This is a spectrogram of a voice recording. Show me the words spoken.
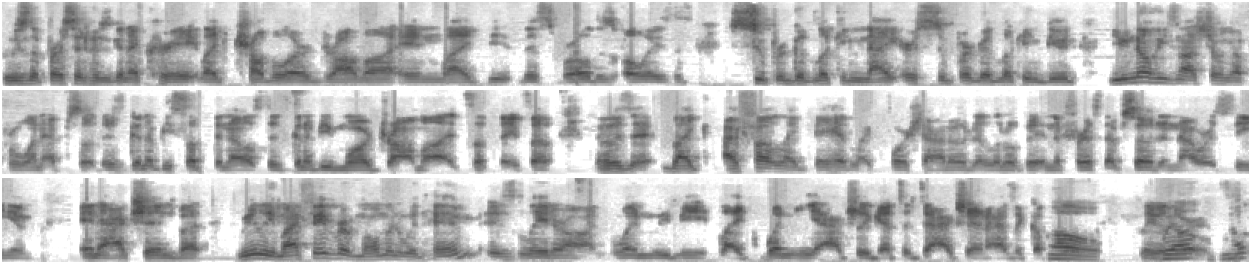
who's the person who's gonna create like trouble or drama in like the, this world is always this super good looking knight or super good looking dude. You know he's not showing up for one episode. There's gonna be something else. There's gonna be more drama and something. So it was like I felt like they had like foreshadowed a little bit in the first first episode, and now we're seeing him in action. But really, my favorite moment with him is later on when we meet, like when he actually gets into action and has a couple. Oh, we'll, we'll,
